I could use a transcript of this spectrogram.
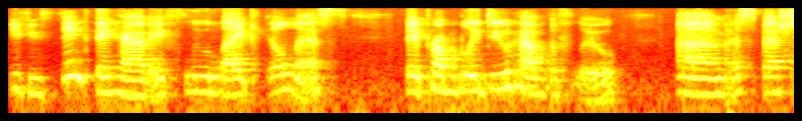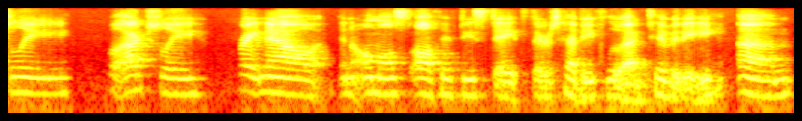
if you think they have a flu-like illness, they probably do have the flu. Um, especially, well, actually, right now in almost all 50 states, there's heavy flu activity. Um,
